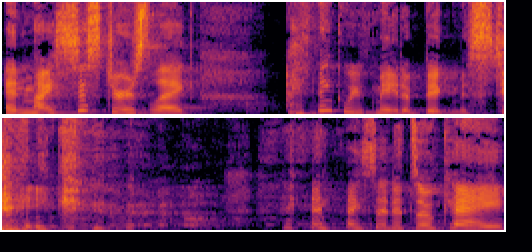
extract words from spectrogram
and my sister's like, I think we've made a big mistake. And I said, It's okay.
